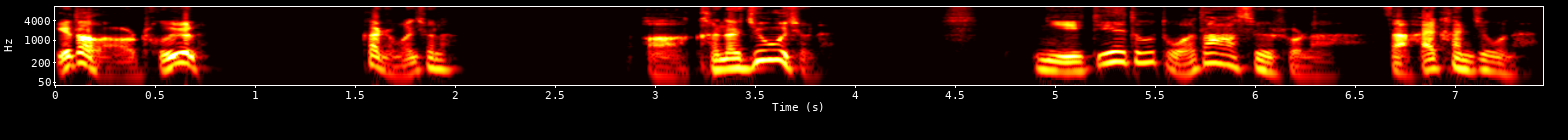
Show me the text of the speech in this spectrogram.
一大早出去了。干什么去了？啊，看他舅去了。你爹都多大岁数了，咋还看舅呢？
